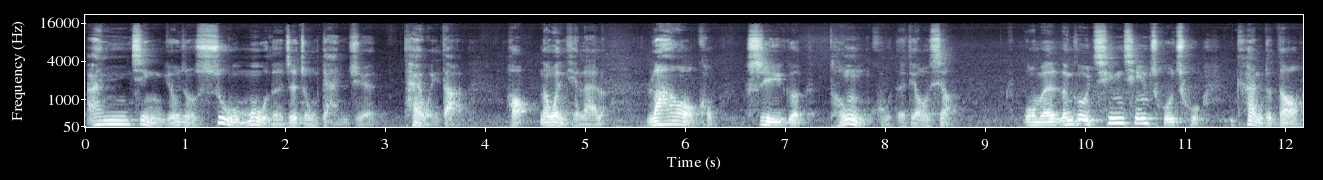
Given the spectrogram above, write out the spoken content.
安静，有一种肃穆的这种感觉，太伟大了。好，那问题来了，拉奥孔是一个痛苦的雕像，我们能够清清楚楚看得到。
